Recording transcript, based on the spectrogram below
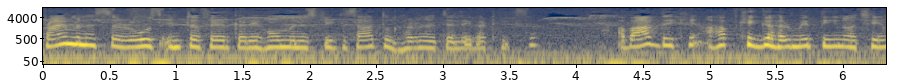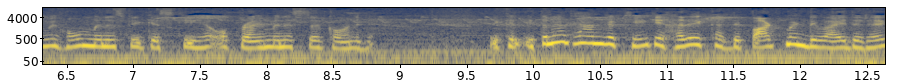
प्राइम मिनिस्टर रोज़ इंटरफेयर करे होम मिनिस्ट्री के साथ तो घर ना चलेगा ठीक से। अब आप देखें आपके घर में तीन और छः में होम मिनिस्ट्री किसकी है और प्राइम मिनिस्टर कौन है? लेकिन इतना ध्यान रखें कि हर एक का डिपार्टमेंट डिवाइडेड है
